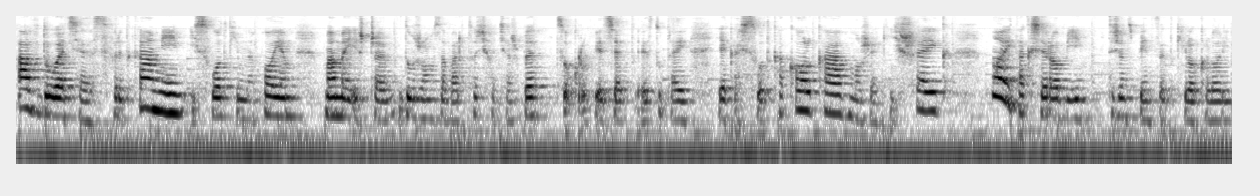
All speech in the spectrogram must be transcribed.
a w duecie z frytkami i słodkim napojem mamy jeszcze dużą zawartość chociażby cukru. Wiecie, jest tutaj jakaś słodka kolka, może jakiś shake, no i tak się robi 1500 kilokalorii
